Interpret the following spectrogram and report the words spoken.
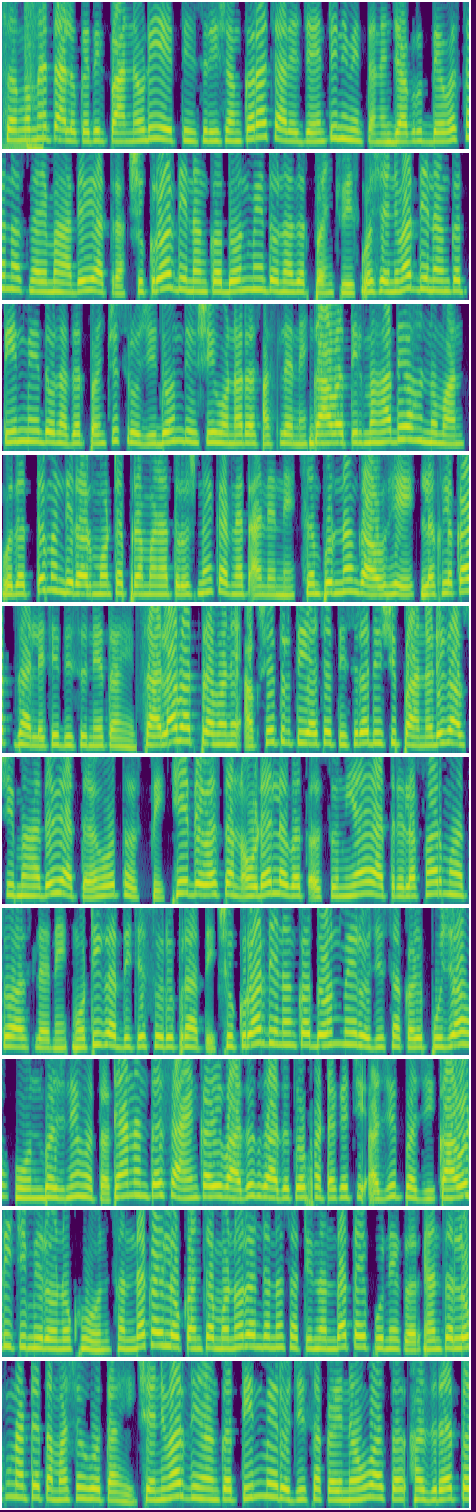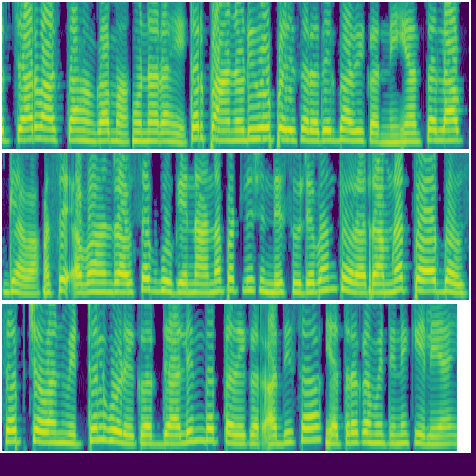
संगमनेर तालुक्यातील पानवडी येथील श्री शंकराचार्य जयंती निमित्ताने जागृत देवस्थान असणारी महादेव यात्रा शुक्रवार दिनांक दोन मे दोन हजार पंचवीस व शनिवार दिनांक तीन मे दोन हजार पंचवीस रोजी दोन दिवशी होणार असल्याने गावातील महादेव हनुमान व दत्त मंदिरावर मोठ्या प्रमाणात रोषणाई करण्यात आल्याने संपूर्ण गाव हे लखलखाट झाल्याचे दिसून येत आहे. सालाबाद प्रमाणे अक्षय तृतीयाच्या तिसऱ्या दिवशी पानवडी गावची महादेव यात्रा होत असते. हे देवस्थान ओढ्यालगत असून या यात्रेला फार महत्त्व असल्याने मोठी गर्दीचे स्वरूप राहते. शुक्रवार दिनांक दोन मे रोजी सकाळी पूजा होऊन भजने होतात. त्यानंतर सायंकाळी वाजत गाजत व फटाक्याची अजितबाजी कावडीची मिरवणूक होऊन संध्याकाळी लोकांच्या मनोरंजनासाठी नंदाताई पुणेकर यांचा लोकनाट्य तमाशा होत आहे. शनिवार दिनांक तीन मे रोजी सकाळी नऊ वाजता हजऱ्यात तर चार वाजता हंगामा होणार आहे. तर पानोडी व परिसरातील भाविकांनी यांचा लाभ घ्यावा असे आवाहन रावसाहेब घुगे नाना पाटील शिंदे सूर्यभान थोरात रामनाथ पवार भाऊसाहेब चव्हाण विठ्ठल घोडेकर जालिंदर तळेकर आदीसा यात्रा कमिटीने केले आहे.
